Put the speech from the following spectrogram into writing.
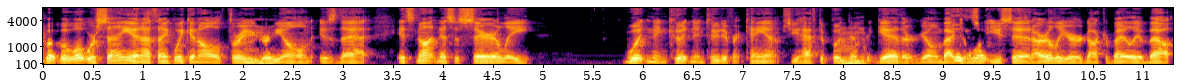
but but what we're saying, I think we can all 3 mm-hmm. agree on, is that it's not necessarily wouldn't and couldn't in two different camps. You have to put mm-hmm. them together. Going back yes. to what you said earlier, Dr. Bailey, about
